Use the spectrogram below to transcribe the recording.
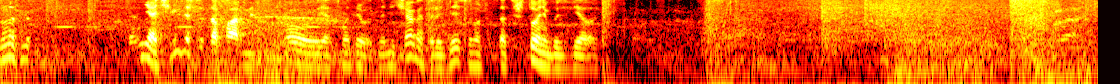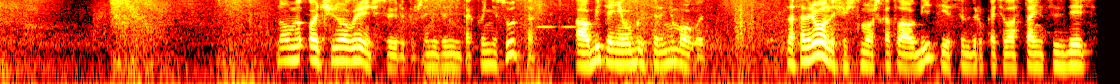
Ну, это... Не, очевидно, что это фармит. О, я смотрю, вот на меча, который здесь, он может пытаться что-нибудь сделать. Но он очень много времени сейчас выиграет, потому что они за ними так понесутся. А убить они его быстро не могут. На самом деле он еще сейчас может котла убить, если вдруг котел останется здесь.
